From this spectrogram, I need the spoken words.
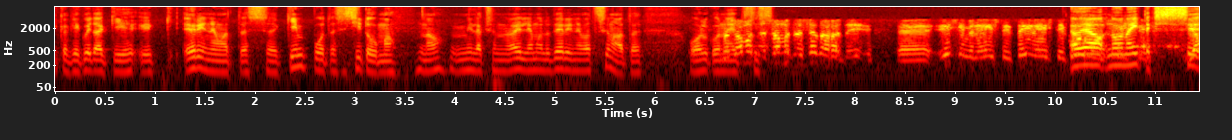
ikkagi kuidagi erinevatesse kimpudesse siduma, noh, milleks on välja mõeldud erinevad sõnad, olgu no, need sa siis sa mõtled seda, et eh, esimene Eesti, teine Eesti, ja, ja no näiteks see,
